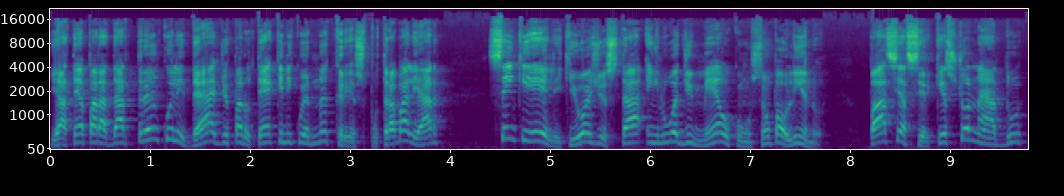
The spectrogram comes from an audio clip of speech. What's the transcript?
e até para dar tranquilidade para o técnico Hernan Crespo trabalhar, sem que ele, que hoje está em lua de mel com o São Paulino, passe a ser questionado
